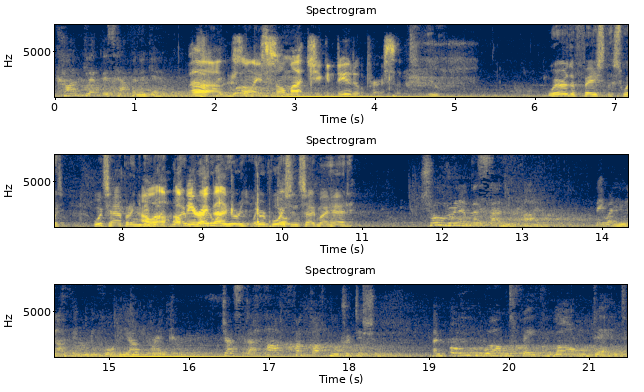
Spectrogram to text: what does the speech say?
I can't let this happen again. Ugh, there's only so much you can do to a person. You. Where are the faceless? What what's happening to me? I'll- why I'll- I'll why- be why right do I back. hear your voice inside my head? Children of the Sun, Kyle. They were nothing before the outbreak. Just a half-forgotten tradition. An old world faith long dead.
